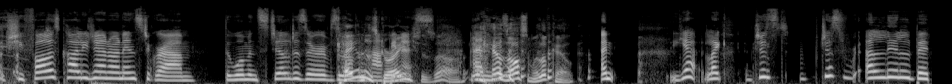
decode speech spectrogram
If she follows Kylie Jenner on Instagram, the woman still deserves love Kale and is great as well. Yeah, Kale's awesome. I love Kale. And yeah, like just just a little bit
